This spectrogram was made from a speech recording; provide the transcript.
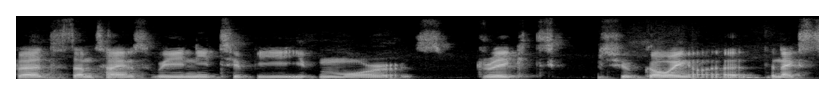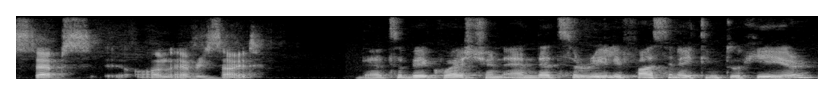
But sometimes we need to be even more strict to going uh, the next steps on every side. That's a big question, and that's really fascinating to hear.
